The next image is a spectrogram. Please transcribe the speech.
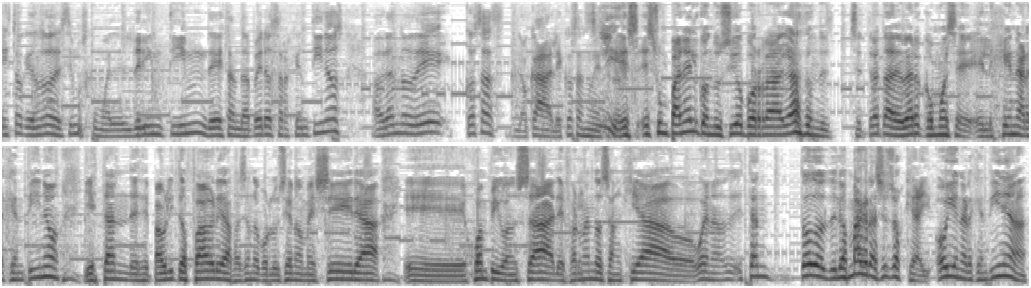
esto que nosotros decimos como el Dream Team de estandaperos argentinos, hablando de cosas locales, cosas nuestras. Sí, es, es un panel conducido por Radagast donde se trata de ver cómo es el gen argentino y están desde Pablito Fábregas pasando por Luciano Mellera, eh, Juanpi González, Fernando Sangiao, bueno, están todo de los más graciosos que hay hoy en Argentina,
